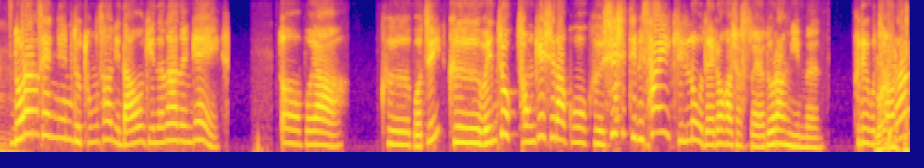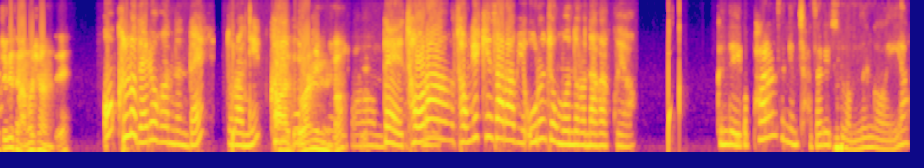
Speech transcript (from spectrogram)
음. 노랑새님도 동선이 나오기는 하는 게 어 뭐야 그 뭐지? 그 왼쪽 전기실하고 그 CCTV 사이 길로 내려가셨어요 노랑님은 그리고 노라님 저랑 그쪽에서 안 오셨는데. 어 글로 내려갔는데 노랑님 아, 그리고 노라님인가? 네 저랑 전기 킨 사람이 오른쪽 문으로 나갔고요 근데 이거 파란색님 자작일 수는 없는 거예요?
